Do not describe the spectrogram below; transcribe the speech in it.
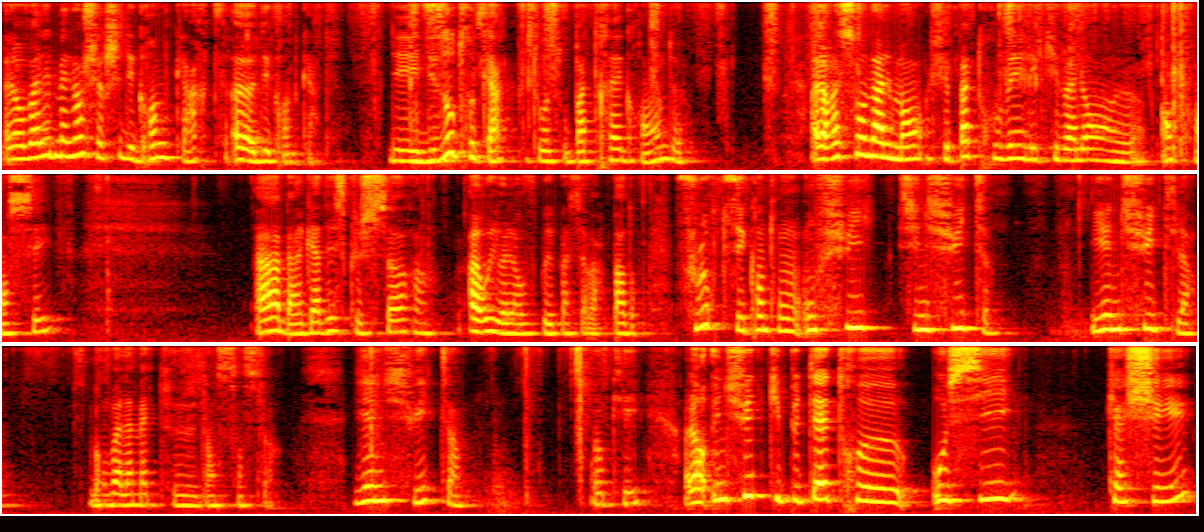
alors on va aller maintenant chercher des grandes cartes, euh, des grandes cartes, des, autres cartes, plutôt, elles sont pas très grandes. Alors, elles sont en allemand, je n'ai pas trouvé l'équivalent euh, en français. Ah, bah regardez ce que je sors. Ah oui, alors vous pouvez pas savoir, pardon. Flourte, c'est quand on, fuit, c'est une fuite. Il y a une fuite là. Bon, on va la mettre euh, dans ce sens-là. Il y a une fuite. Ok. Alors, une fuite qui peut être euh, aussi cachée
